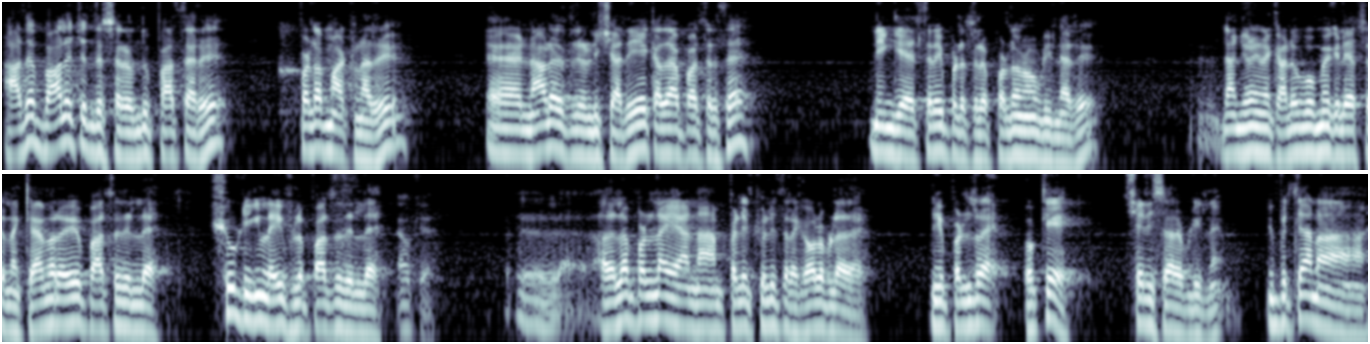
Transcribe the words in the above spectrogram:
அதை பாலச்சந்தர் சார் வந்து பார்த்தாரு. படமாக்குனாரு. நாடகத்தில் நடித்த அதே கதாபாத்திரத்தை நீங்கள் திரைப்படத்தில் பண்ணணும் அப்படின்னாரு. நான் சொன்னேன் எனக்கு அனுபவமே கிடையாது சார். நான் கேமராவே பார்த்ததில்லை. ஷூட்டிங் லைஃப்பில் பார்த்ததில்லை. ஓகே. அதெல்லாம் பண்ணலாம் ஏன் நான் பண்ணி சொல்லித்தரேன். கவலைப்படாத. நீ பண்ணுற ஓகே. சரி சார் அப்படின்னேன். இப்போ தான் நான்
